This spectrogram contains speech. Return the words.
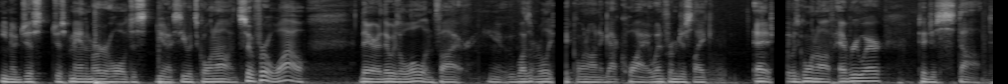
you know, just just man the murder hole, just you know, see what's going on." So for a while, there there was a lull in fire. You know, it wasn't really going on. It got quiet. It went from just like eh, it was going off everywhere to just stopped.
